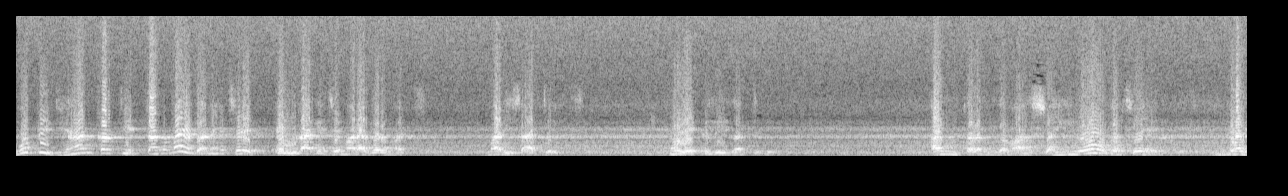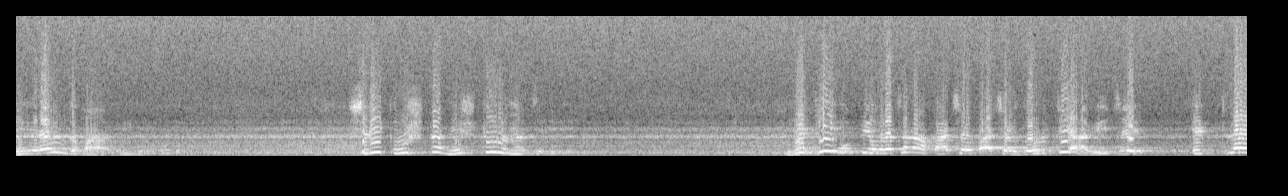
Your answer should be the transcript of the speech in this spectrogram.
ગોપી ધ્યાન કરતી તન્મય બને છે. એવું લાગે છે મારા ઘરમાં જ છે. મારી સાથે હું એકલી નથી. અંતરંગમાં સંયોગ છે. બહિરંગમાં વિયોગ શ્રી કૃષ્ણ નિષ્ઠુર નથી જેટલી ગોપીઓ રચના પાછળ પાછળ દોડતી આવી છે, એટલા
